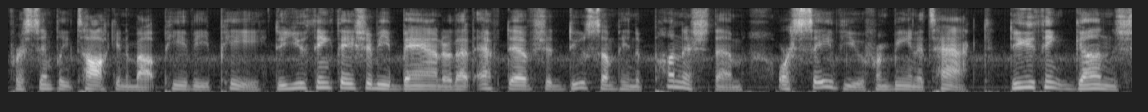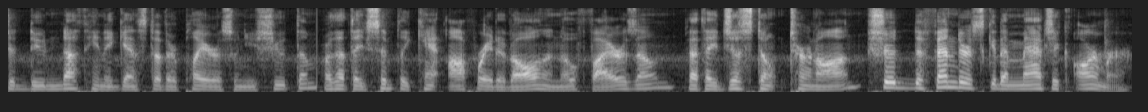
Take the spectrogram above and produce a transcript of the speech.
for simply talking about PvP? Do you think they should be banned or that FDev should do something to punish them or save you from being attacked? Do you think guns should do nothing against other players when you shoot them, or that they simply can't operate at all in a no fire zone? That they just don't turn on? Should defenders get a magic armor?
